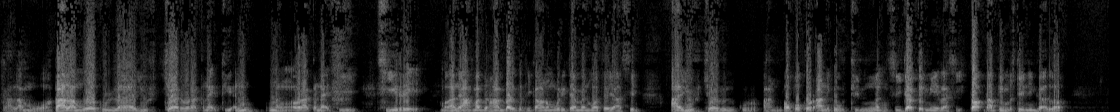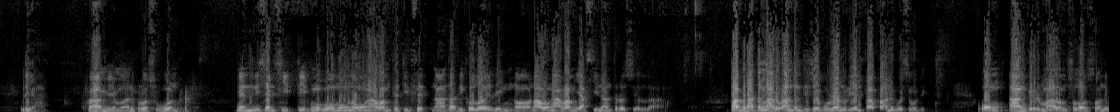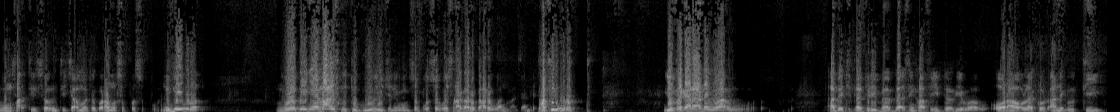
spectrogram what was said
kalamu. Kalamu aku la yuhjar. Ora kena di neng. Ora kena di sire Makanya Ahmad bin Hambal ketika orang murid men maca Yasin ayuh jarul Quran. Apa Quran itu dineng sehingga kemilah tok tapi mesti ninggal lo lihat. Paham ya makanya kalau suwon yang ini sensitif. Mau ngomong nawang awam jadi fitnah tapi kalau eling no nawang awam yasinan terus ya lah tapi nak teng naruh anteng desa kula nurian bapak niku wis udik Wong angger malam Selasa niku wong sak desa dijak maca Quran sepuh-sepuh. Niki urut. Gue nyemak wis kudu guyu jeneng wong sepo-sepo ora karo-karuan macane. Tapi urut. Ya perkarane wow. Ambek dibabri babak sing hafidho ki wow, ora oleh Quran iku di.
